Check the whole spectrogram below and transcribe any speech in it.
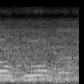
so cool.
